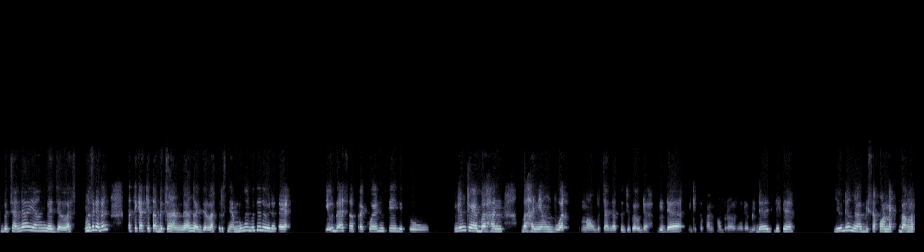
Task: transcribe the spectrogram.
bercanda yang nggak jelas. Maksudnya kadang ketika kita bercanda nggak jelas terus nyambung kan berarti udah udah kayak ya udah sefrekuensi gitu. Mungkin kayak bahan bahan yang buat mau bercanda tuh juga udah beda gitu kan obrolannya udah beda jadi kayak ya udah nggak bisa connect banget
